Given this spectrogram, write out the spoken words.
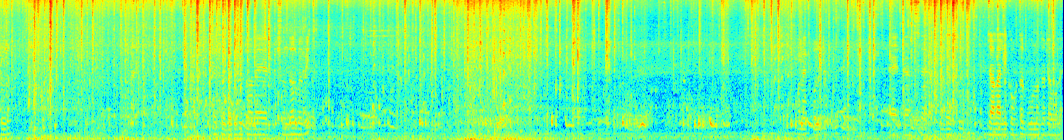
সুন্দর এই বেবি দুটো অনেক কোয়ালিটি এটা দেশি জালালি কবুতর বুনো যেটা বলে।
